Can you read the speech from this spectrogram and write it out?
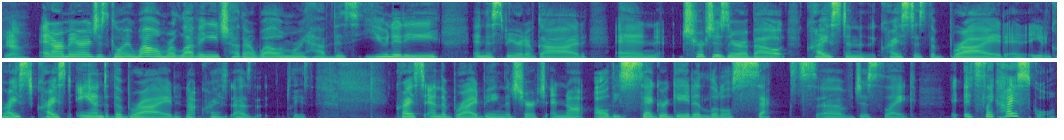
Yeah. and our marriage is going well and we're loving each other well and we have this unity in the spirit of god and churches are about christ and christ as the bride and you know christ christ and the bride not christ as the please christ and the bride being the church and not all these segregated little sects of just like it's like high school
